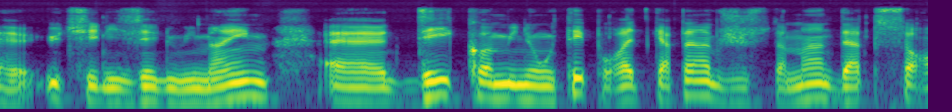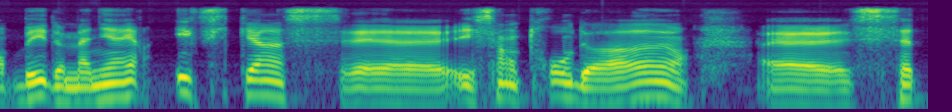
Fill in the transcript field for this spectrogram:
euh, utilisée lui-même, des communautés pour être capable justement d'absorber de manière efficace et sans trop dehors cette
